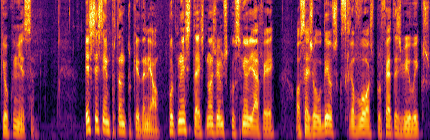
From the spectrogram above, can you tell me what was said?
que eu conheça. Este texto é importante porquê, Daniel? Porque neste texto nós vemos que o Senhor Yahvé, ou seja, o Deus que se revelou aos profetas bíblicos,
